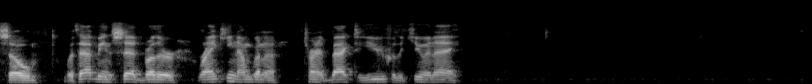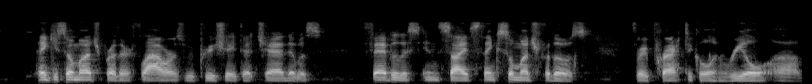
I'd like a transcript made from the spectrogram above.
So, with that being said, Brother Rankin, I'm going to turn it back to you for the Q&A. Thank you so much, Brother Flowers. We appreciate that, Chad. That was fabulous insights. Thanks so much for those very practical and real um,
